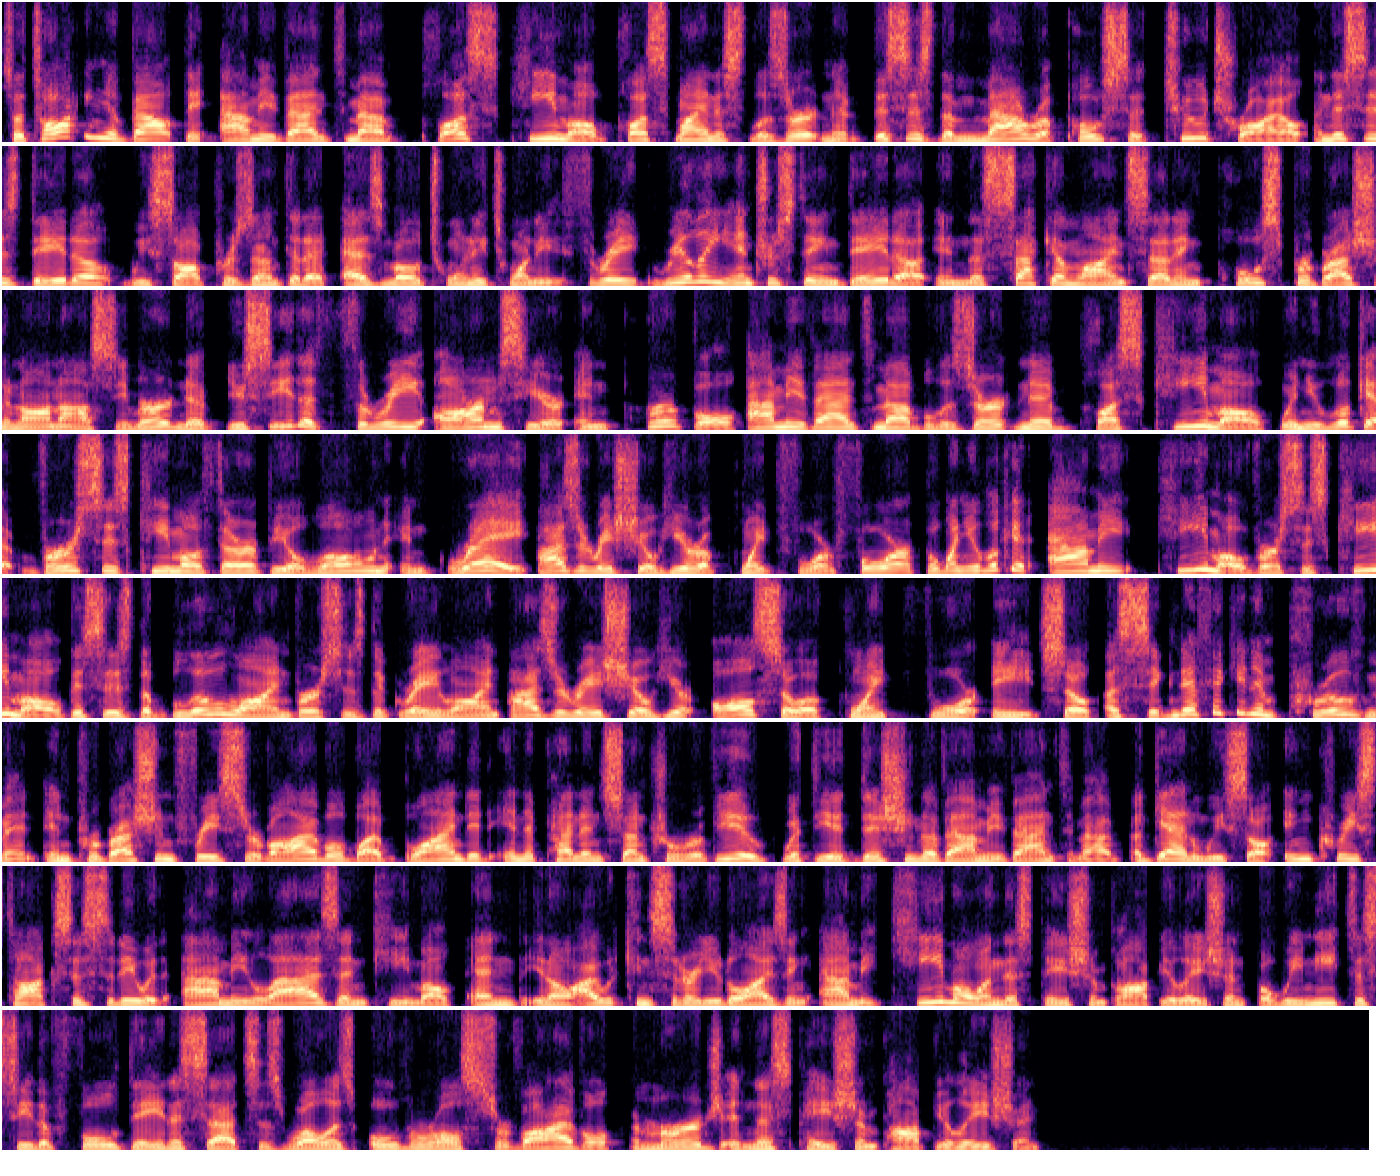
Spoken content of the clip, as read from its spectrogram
So, talking about the amivantamab plus chemo plus minus lazertinib, this is the Mariposa 2 trial, and this is data we saw presented at ESMO 2023. Really interesting data in the second line setting post progression on osimertinib. You see the three arms here in purple amivantamab, lazertinib plus chemo. When you look at versus chemotherapy alone in gray, hazard ratio here of 0.44. But when you look at ami chemo versus chemo, this is the blue line versus the gray line line, hazard ratio here also of 0.48. So a significant improvement in progression free survival by blinded independent central review with the addition of amivantamab. Again, we saw increased toxicity with amilaz and chemo. And, you know, I would consider utilizing ami chemo in this patient population, but we need to see the full data sets as well as overall survival emerge in this patient population.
